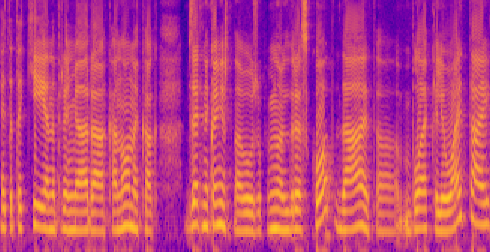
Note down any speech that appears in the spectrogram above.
Это такие, например, каноны, как обязательно, конечно, вы уже упомянули дресс-код, да, это black или white tie,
